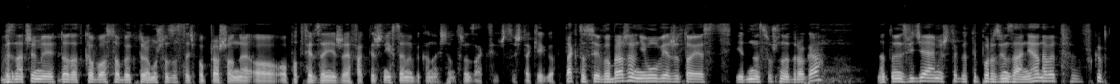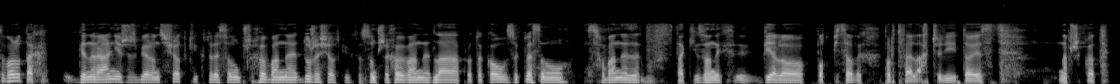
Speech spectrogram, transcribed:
wyznaczymy dodatkowe osoby, które muszą zostać poproszone o, o potwierdzenie, że faktycznie chcemy wykonać tą transakcję, czy coś takiego. Tak to sobie wyobrażam, nie mówię, że to jest jedna słuszna droga, Natomiast widziałem już tego typu rozwiązania, nawet w kryptowalutach. Generalnie rzecz biorąc, środki, które są przechowywane, duże środki, które są przechowywane dla protokołów, zwykle są schowane w takich zwanych wielopodpisowych portfelach, czyli to jest na przykład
